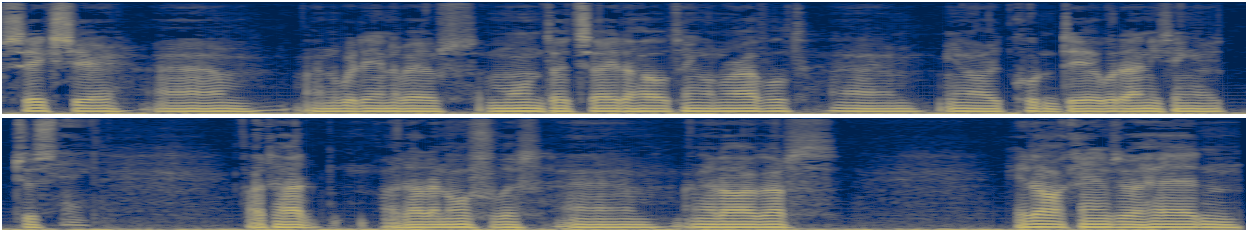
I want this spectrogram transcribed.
sixth year, um, and within about a month, I'd say the whole thing unravelled. Um, you know, I couldn't deal with anything. I just, Okay. I'd had, I'd had enough of it, um, and it all got, it all came to a head, and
